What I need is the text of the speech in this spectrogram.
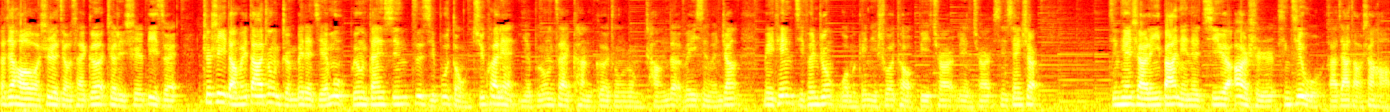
大家好，我是韭菜哥，这里是闭嘴。这是一档为大众准备的节目，不用担心自己不懂区块链，也不用再看各种冗长的微信文章。每天几分钟，我们给你说透币圈、链圈新鲜事儿。今天是二零一八年的七月二十日，星期五，大家早上好。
